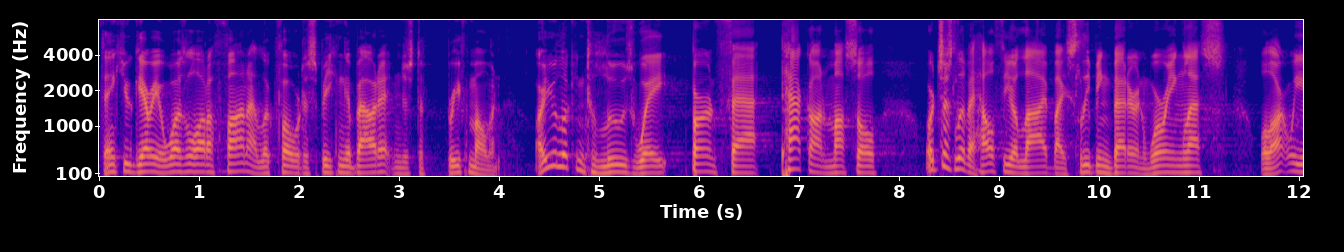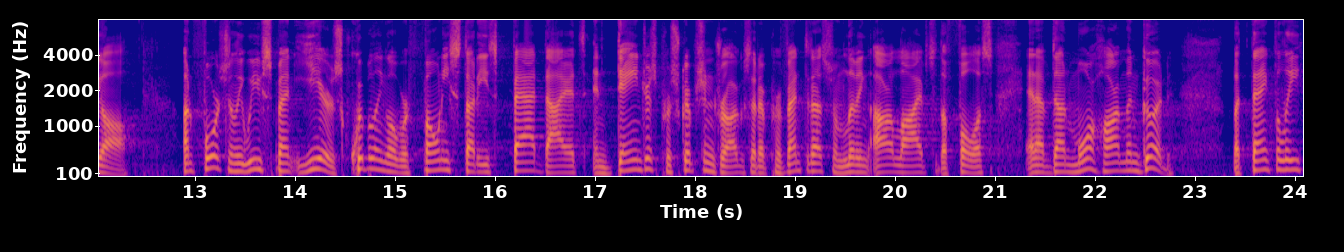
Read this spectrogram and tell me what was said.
Thank you, Gery. It was a lot of fun. I look forward to speaking about it in just a brief moment. Are you looking to lose weight, burn fat, pack on muscle, or just live a healthier life by sleeping better and worrying less? Well, aren't we all? Unfortunately, we've spent years quibbling over phony studies, fad diets, and dangerous prescription drugs that have prevented us from living our lives to the fullest and have done more harm than good. But thankfully,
